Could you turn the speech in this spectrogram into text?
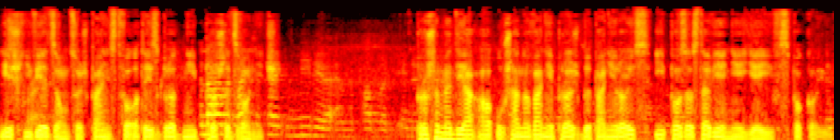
Jeśli wiedzą coś Państwo o tej zbrodni, proszę dzwonić. Proszę media o uszanowanie prośby pani Royce i pozostawienie jej w spokoju.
